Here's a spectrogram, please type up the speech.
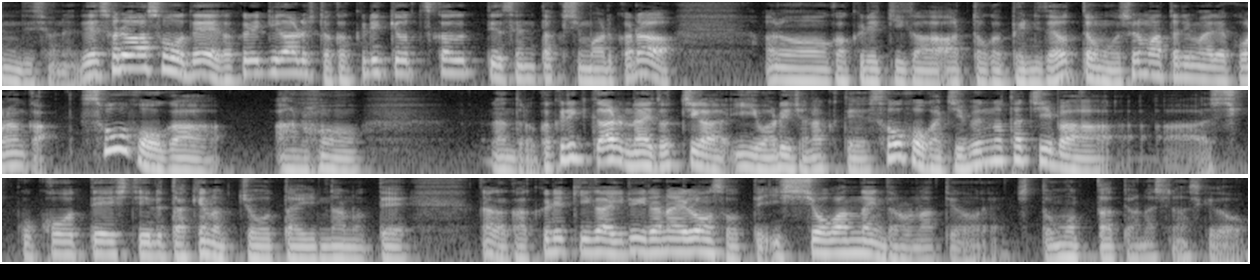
んですよね。でそれはそうで学歴がある人は学歴を使うっていう選択肢もあるからあの学歴があった方が便利だよって思う。それも当たり前でこうなんか双方があのなんだろう学歴があるないどっちがいい悪いじゃなくて双方が自分の立場を肯定しているだけの状態なのでなんか学歴がいるいらない論争って一生終わんないんだろうなっていうのでちょっと思ったって話なんですけど。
